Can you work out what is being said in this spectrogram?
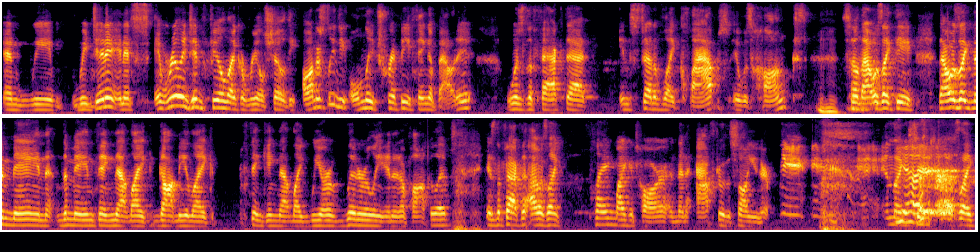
and we we did it and it's it really did feel like a real show the honestly the only trippy thing about it was the fact that instead of like claps it was honks Mhm. so that was like the that was like the main the main thing that like got me like thinking that like we are literally in an apocalypse is the fact that i was like playing my guitar and then after the song you hear and like Yeah. shit and it's like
